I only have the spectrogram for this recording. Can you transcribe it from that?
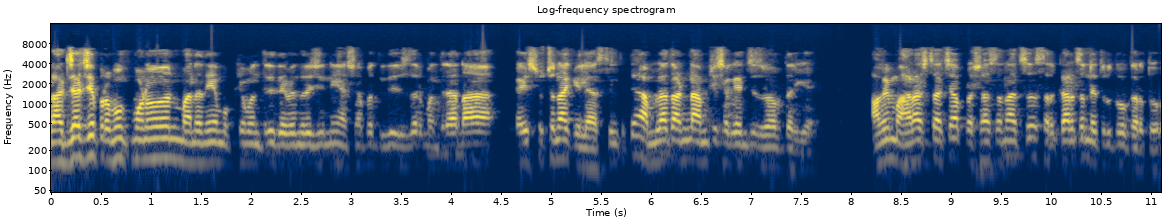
राज्याचे प्रमुख म्हणून माननीय मुख्यमंत्री देवेंद्रजींनी अशा पद्धतीने जर मंत्र्यांना काही सूचना केल्या असतील तर त्या अंमलात आणणं आमची सगळ्यांची जबाबदारी आहे. आम्ही महाराष्ट्राच्या प्रशासनाचं सरकारचं नेतृत्व करतो.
